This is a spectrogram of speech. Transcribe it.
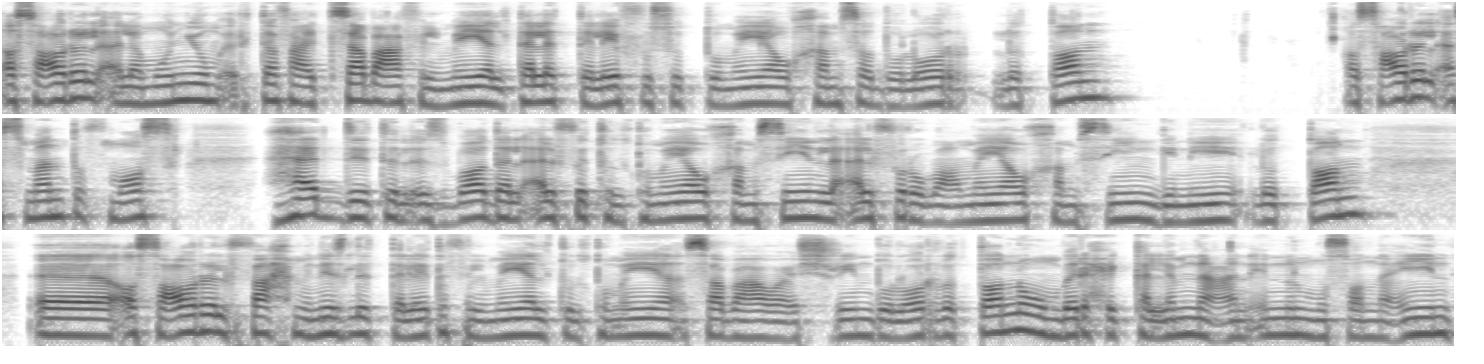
أسعار الألمونيوم ارتفعت سبعة في المية لتلات آلاف وستمية وخمسة دولار للطن. أسعار الأسمنت في مصر هدت الأسبوع ده لألف تلتمية وخمسين لألف وخمسين جنيه للطن. آه، أسعار الفحم نزلت 3% ل 327 دولار للطن وامبارح اتكلمنا عن إن المصنعين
